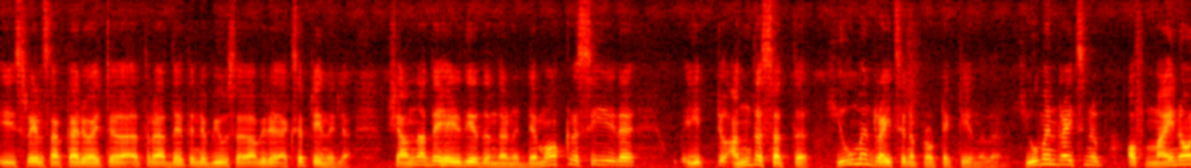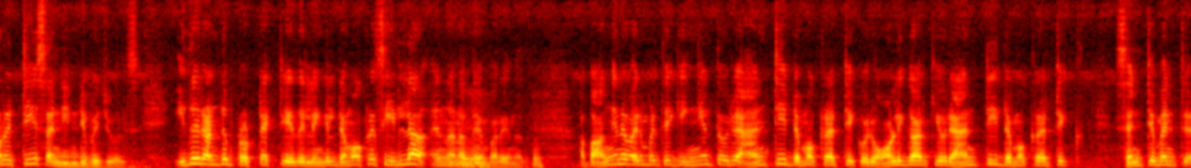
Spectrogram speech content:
ഇസ്രയേൽ സർക്കാരുമായിട്ട് അത്ര അദ്ദേഹത്തിന്റെ വ്യൂസ് അവർ അക്സെപ്റ്റ് ചെയ്യുന്നില്ല. പക്ഷെ അന്ന് അദ്ദേഹം എഴുതിയത് എന്താണ്? ഡെമോക്രസിയുടെ ഏറ്റവും അന്തസത്ത് ഹ്യൂമൻ റൈറ്റ്സിനെ പ്രൊട്ടക്റ്റ് ചെയ്യുന്നതാണ്. ഹ്യൂമൻ റൈറ്റ്സിന് ഓഫ് മൈനോറിറ്റീസ് ആൻഡ് ഇൻഡിവിജ്വൽസ് ഇത് രണ്ടും പ്രൊട്ടക്റ്റ് ചെയ്തില്ലെങ്കിൽ ഡെമോക്രസി ഇല്ല എന്നാണ് അദ്ദേഹം പറയുന്നത്. അപ്പോൾ അങ്ങനെ വരുമ്പോഴത്തേക്ക് ഇങ്ങനത്തെ ഒരു ആന്റി ഡെമോക്രാറ്റിക് ഒരു ഓളിഗാർക്കി ഒരു ആന്റി ഡെമോക്രാറ്റിക് സെന്റിമെന്റ്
